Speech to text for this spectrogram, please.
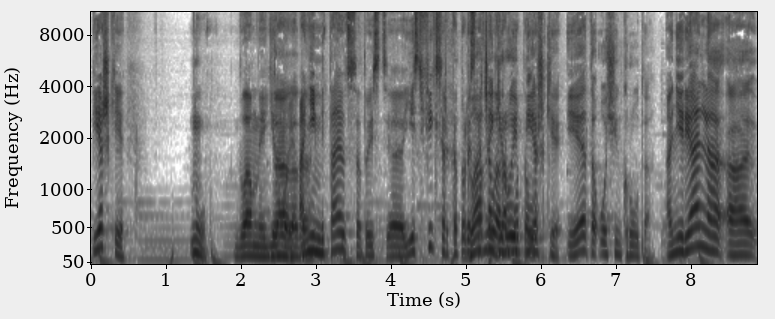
пешки, ну, главные герои, Да-да-да. они метаются. То есть э, есть фиксер, который Главные сначала герои работал... пешки, и это очень круто. Они реально... а,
